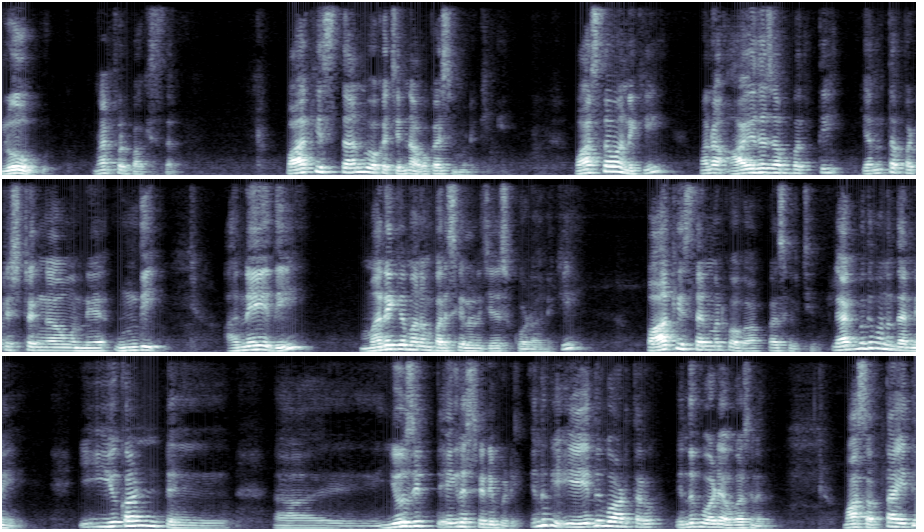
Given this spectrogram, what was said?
globe not for Pakistan. Pakistan ఒక చిన్న అవకాశం మనకి. వాస్తవానికి మన ఆయుధ సంపత్తి ఎంత పటిష్టంగా ఉండే ఉంది అనేది మనకి మనం పరిశీలన చేసుకోవడానికి పాకిస్తాన్ మనకు ఒక అవకాశం ఇచ్చింది. లేకపోతే మనం దాన్ని you can't use it against anybody ఎందుకు? ఎందుకు వాడతారు? ఎందుకు వాడే అవకాశం లేదు. మా సత్తా అయితే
